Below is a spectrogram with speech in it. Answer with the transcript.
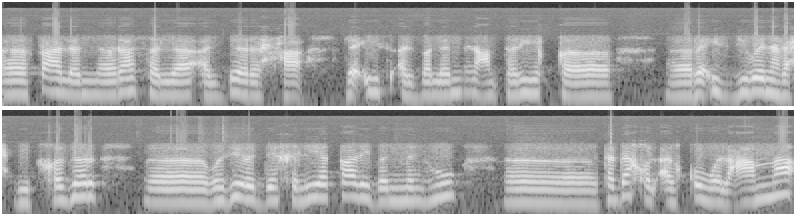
آه فعلا راسل البارحة رئيس البرلمان عن طريق آه, رئيس ديوان الحبيب خضر. وزير الداخلية طالبا منه تدخل القوة العامة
